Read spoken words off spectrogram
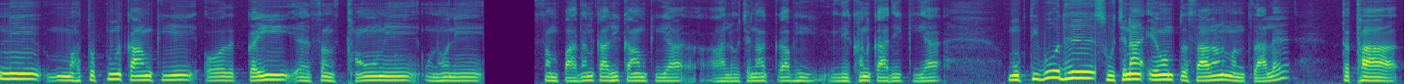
ने महत्वपूर्ण काम किए और कई संस्थाओं में उन्होंने संपादन का भी काम किया, आलोचना का भी, लेखन कार्य किया। मुक्तिबोध सूचना एवं प्रसारण मंत्रालय तथा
